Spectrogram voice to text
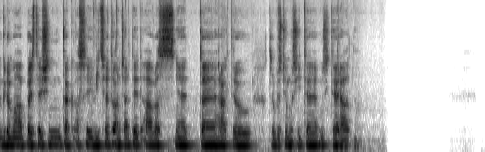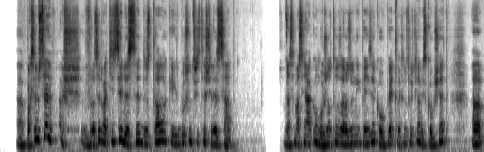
kdo má PlayStation, tak asi více je to Uncharted a vlastně to je hra, kterou kterou prostě musíte, musíte hrát. No. A pak jsem se až v roce 2010 dostal k Xboxu 360. Měl jsem asi nějakou možnost to za rozumný peníze koupit, tak jsem to chtěl vyzkoušet. A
